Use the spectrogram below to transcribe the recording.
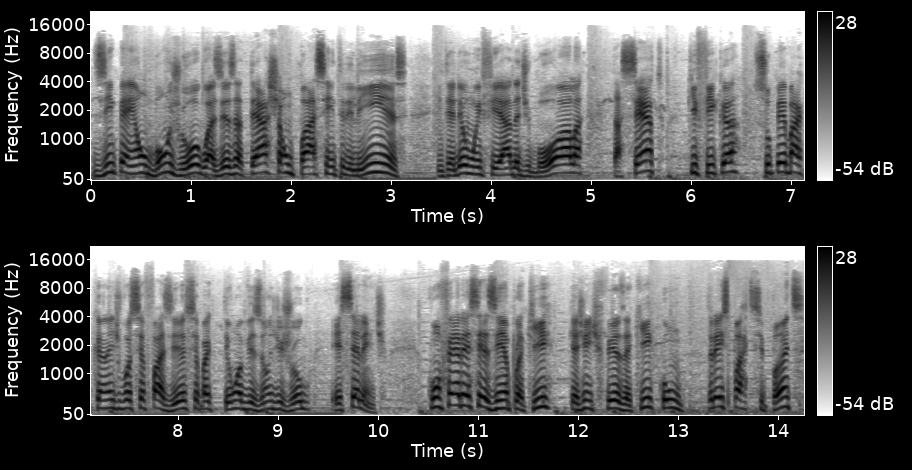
desempenhar um bom jogo, às vezes até achar um passe entre linhas, entendeu? Uma enfiada de bola, tá certo? Que fica super bacana de você fazer, você vai ter uma visão de jogo excelente. Confere esse exemplo aqui que a gente fez aqui com três participantes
